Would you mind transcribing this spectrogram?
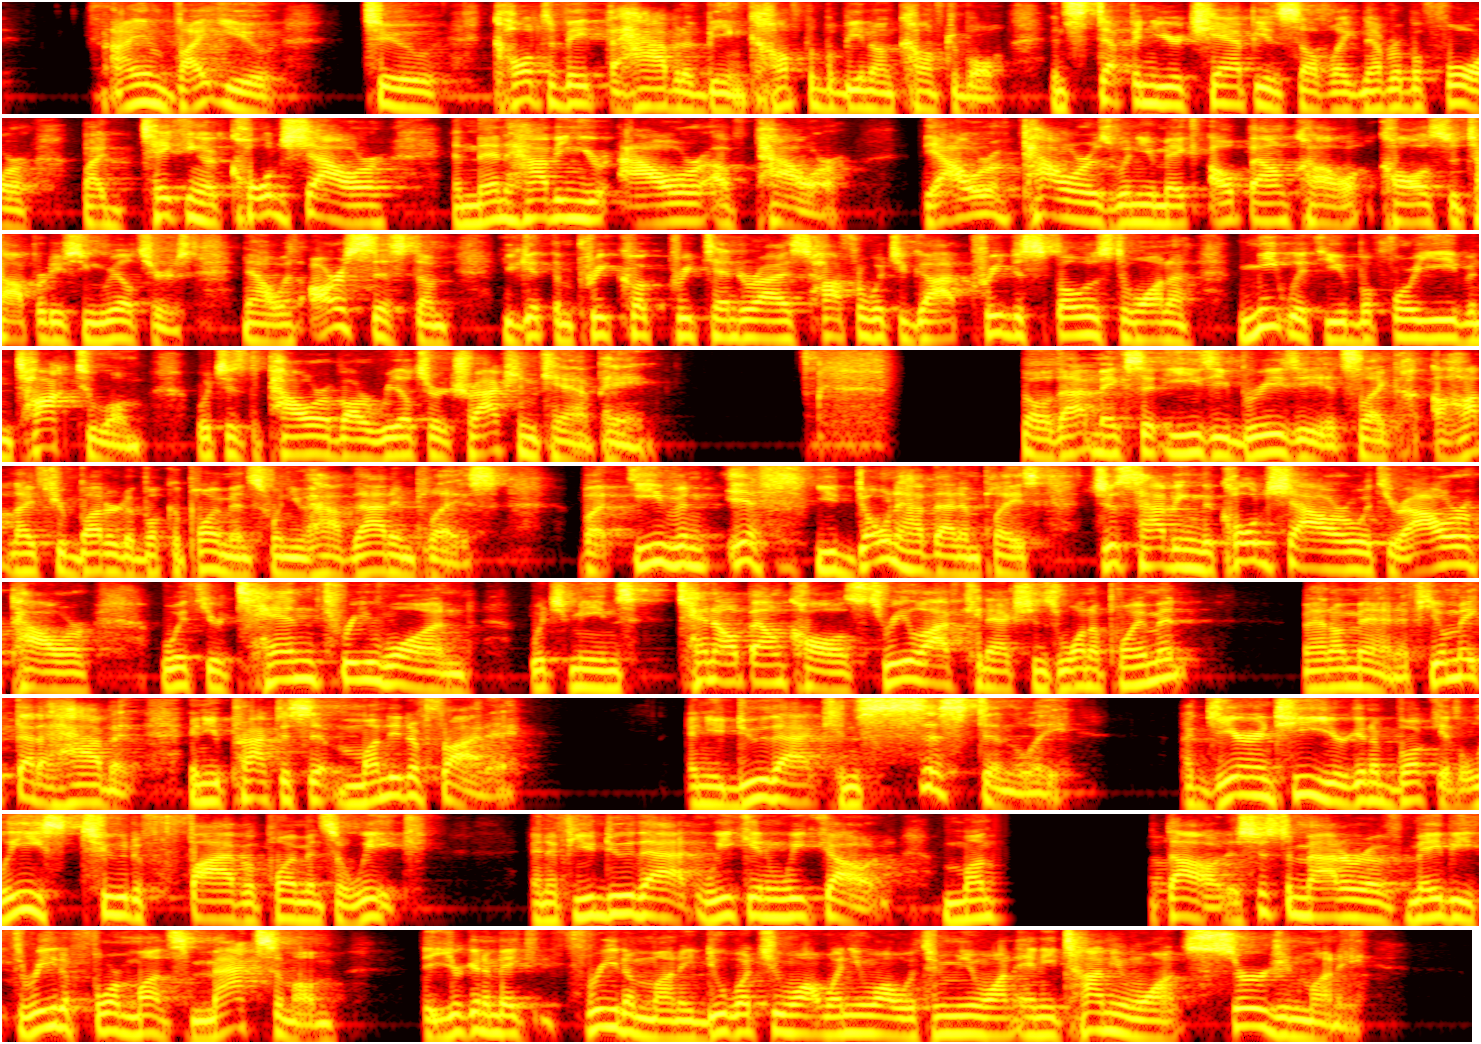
I invite you to cultivate the habit of being comfortable being uncomfortable and step into your champion self like never before by taking a cold shower and then having your hour of power. The hour of power is when you make outbound call, calls to top producing realtors. Now, with our system, you get them pre cooked, pre tenderized, hot for what you got, predisposed to want to meet with you before you even talk to them, which is the power of our realtor attraction campaign. So that makes it easy breezy. It's like a hot knife through butter to book appointments when you have that in place. But even if you don't have that in place, just having the cold shower with your hour of power, with your 10 3 1, which means 10 outbound calls, three live connections, one appointment, man, oh man, if you'll make that a habit and you practice it Monday to Friday and you do that consistently, I guarantee you're going to book at least two to five appointments a week. And if you do that week in, week out, month out. It's just a matter of maybe three to four months maximum that you're going to make freedom money, do what you want, when you want, with whom you want, anytime you want, surge in money.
